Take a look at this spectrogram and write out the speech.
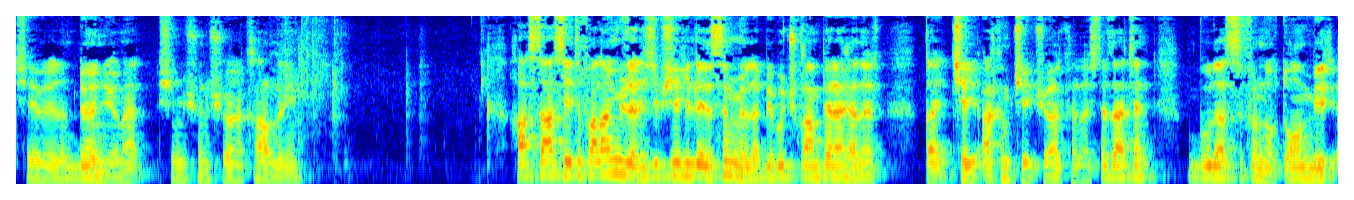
Çevirelim. Dönüyor. Ben şimdi şunu şöyle kaldırayım. Hassasiyeti falan güzel. Hiçbir şekilde ısınmıyor da. 1.5 ampere kadar da şey, akım çekiyor arkadaşlar. Zaten bu da 0.11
